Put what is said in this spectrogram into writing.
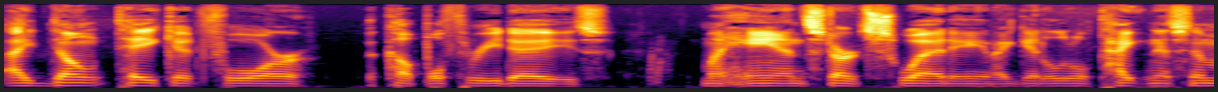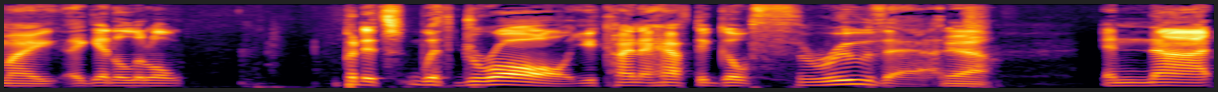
I don't take it for a couple three days, my hands start sweating. I get a little tightness in my. I get a little, but it's withdrawal. You kind of have to go through that, Yeah. and not,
